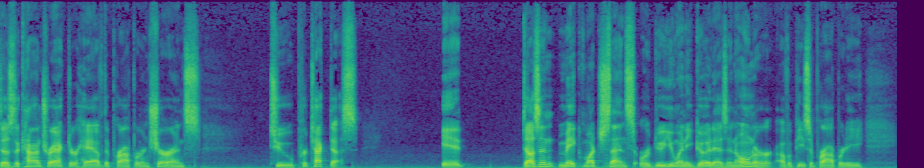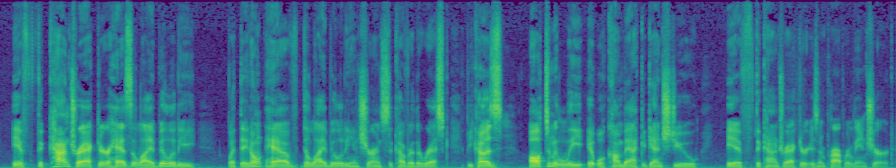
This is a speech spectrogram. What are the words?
does the contractor have the proper insurance to protect us? It doesn't make much sense or do you any good as an owner of a piece of property if the contractor has the liability but they don't have the liability insurance to cover the risk because ultimately it will come back against you if the contractor isn't properly insured.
